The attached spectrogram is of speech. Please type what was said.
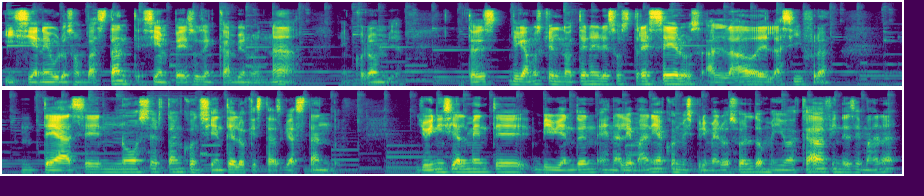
y 100 euros son bastante. 100 pesos, en cambio, no es nada en Colombia. Entonces, digamos que el no tener esos tres ceros al lado de la cifra te hace no ser tan consciente de lo que estás gastando. Yo inicialmente viviendo en, Alemania con mis primeros sueldos me iba cada fin de semana,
